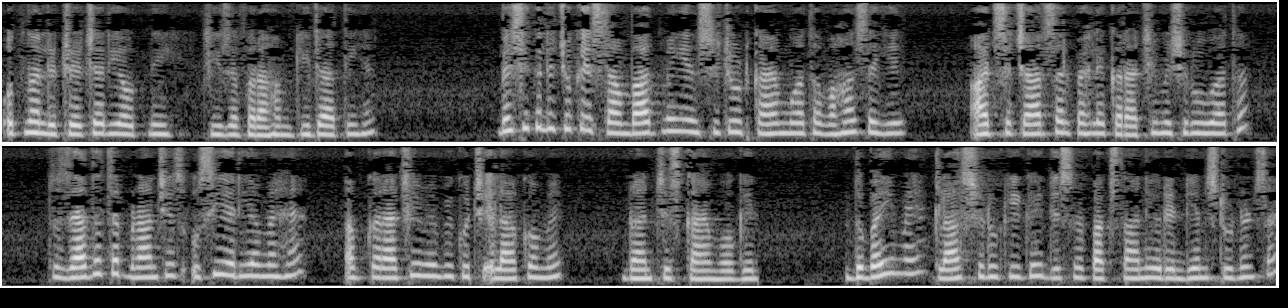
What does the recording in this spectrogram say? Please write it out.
اتنا لٹریچر یا اتنی چیزیں فراہم کی جاتی ہیں۔ بیسیکلی چونکہ اسلام آباد میں یہ انسٹیٹیوٹ قائم ہوا تھا، وہاں سے یہ آج سے چار سال پہلے کراچی میں شروع ہوا تھا۔ تو زیادہ تر برانچز اسی ایریا میں ہیں۔ اب کراچی میں بھی کچھ علاقوں میں برانچز قائم ہو گئی دبئی میں کلاس شروع کی گئی، جس میں پاکستانی اور انڈین اسٹوڈینٹس ہیں۔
